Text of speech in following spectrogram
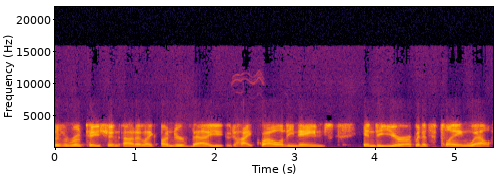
There's a rotation out of like undervalued, high quality names into Europe, and it's playing well.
